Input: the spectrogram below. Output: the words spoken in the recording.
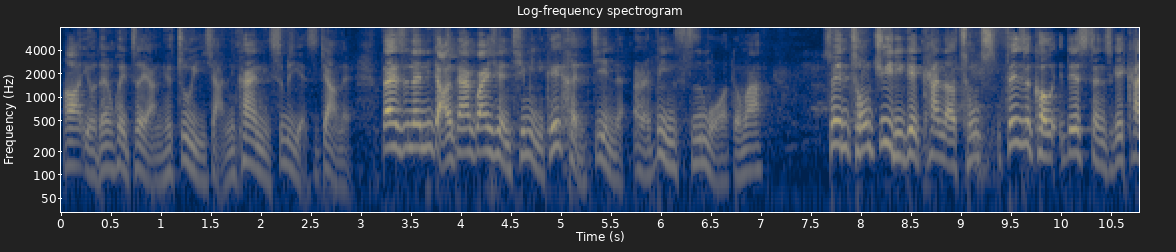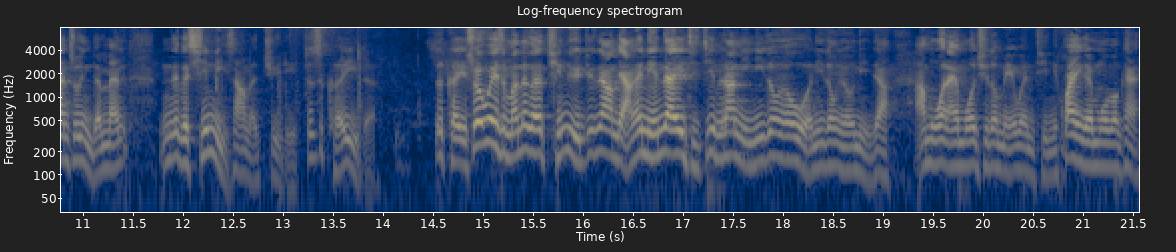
啊，有的人会这样，你要注意一下，你看你是不是也是这样的？但是呢，你假如跟他关系很亲密，你可以很近的耳鬓厮磨，懂吗？所以从距离可以看到，从 physical distance 可以看出你的 man 那个心理上的距离，这是可以的，是可以。所以为什么那个情侣就这样两个人黏在一起，基本上你泥中有我，泥中有你，这样啊摸来摸去都没问题。你换一个人摸摸看，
